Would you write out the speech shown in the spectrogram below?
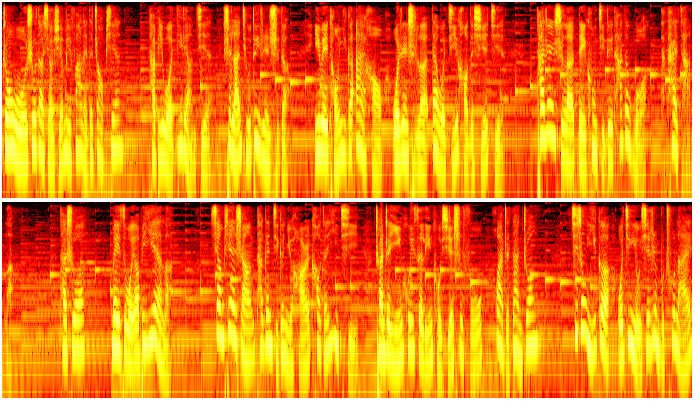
中午收到小学妹发来的照片，她比我低两届，是篮球队认识的，因为同一个爱好，我认识了待我极好的学姐，她认识了得空挤兑她的我，她太惨了。她说。妹子，我要毕业了。相片上，她跟几个女孩靠在一起，穿着银灰色领口学士服，化着淡妆。其中一个我竟有些认不出来，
